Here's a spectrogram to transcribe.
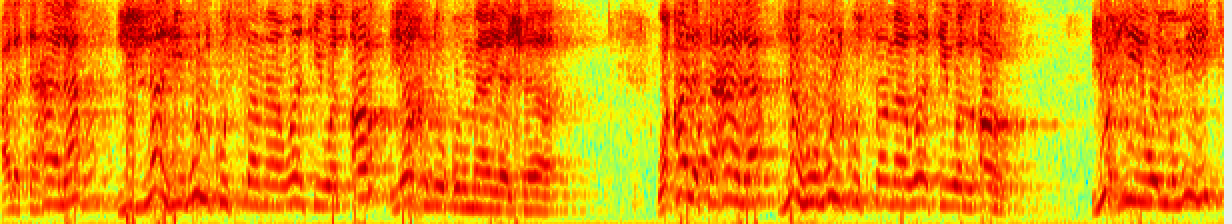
قال تعالى لله ملك السماوات والأرض يخلق ما يشاء وقال تعالى له ملك السماوات والأرض يحيي ويميت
